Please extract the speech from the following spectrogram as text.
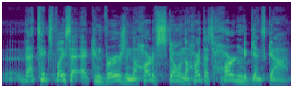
That takes place at, at conversion, the heart of stone, the heart that's hardened against God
